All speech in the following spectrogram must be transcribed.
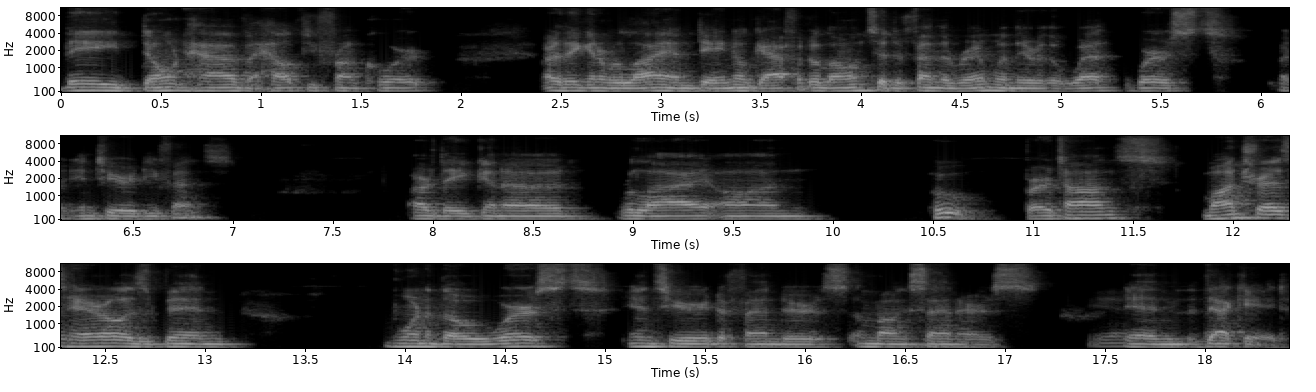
They don't have a healthy front court. Are they going to rely on Daniel Gafford alone to defend the rim when they were the wet, worst interior defense? Are they going to rely on who? Bertans? Montrezl Harrell has been one of the worst interior defenders among centers yeah. in the decade.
